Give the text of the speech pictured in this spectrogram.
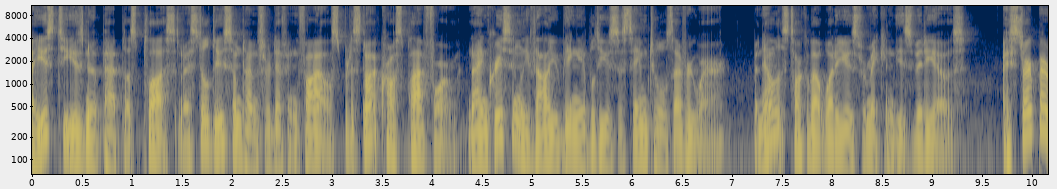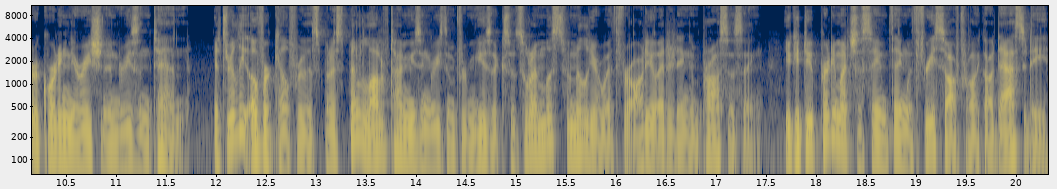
I used to use Notepad++, and I still do sometimes for diffing files, but it's not cross-platform, and I increasingly value being able to use the same tools everywhere. But now let's talk about what I use for making these videos. I start by recording narration in Reason 10. It's really overkill for this, but I spend a lot of time using Reason for music, so it's what I'm most familiar with for audio editing and processing. You could do pretty much the same thing with free software like Audacity,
